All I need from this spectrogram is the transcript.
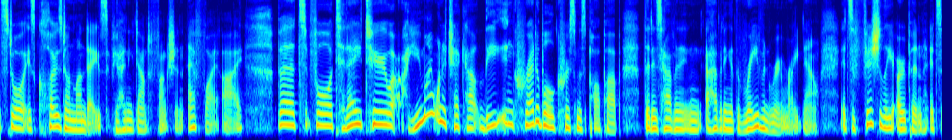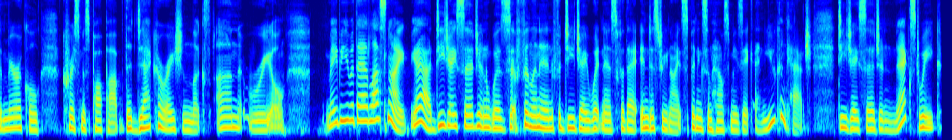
store is closed on Mondays if you're heading down to Function, FYI. But for today too, you might want to check out the incredible Christmas pop up that is happening happening at the Raven Room right now. It's officially open. It's a miracle Christmas pop up. The decoration looks unreal. Maybe you were there last night. Yeah, DJ Surgeon was filling in for DJ Witness for their industry night, spinning some house music. And you can catch DJ Surgeon next week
